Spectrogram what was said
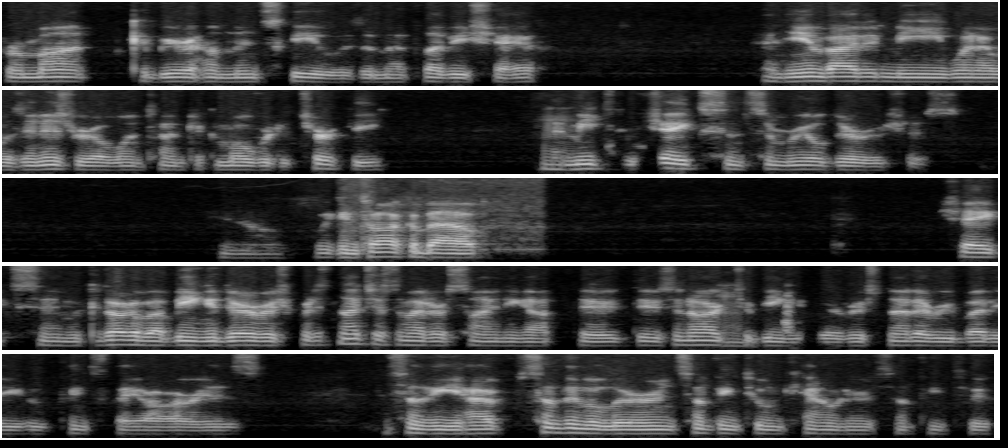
Vermont, Kabir Helminski, who was a Mevlevi Sheikh. And he invited me when I was in Israel one time to come over to Turkey and Mhm. meet some sheikhs and some real dervishes. You know, we can talk about sheikhs and we can talk about being a dervish, but it's not just a matter of signing up. There, there's an art Mm. to being a dervish. Not everybody who thinks they are is. It's something you have, something to learn, something to encounter, something to.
